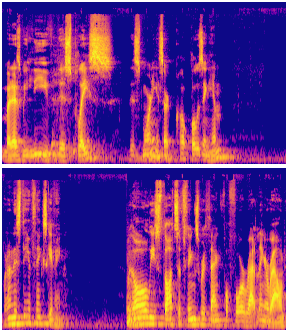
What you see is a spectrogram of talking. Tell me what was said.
but as we leave this place this morning. It's our closing hymn. But on this day of Thanksgiving, with all these thoughts of things we're thankful for rattling around,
